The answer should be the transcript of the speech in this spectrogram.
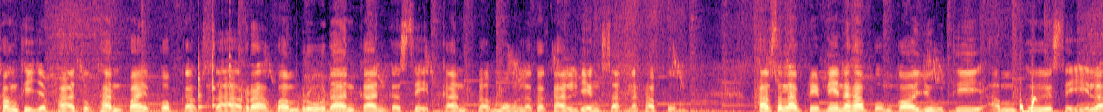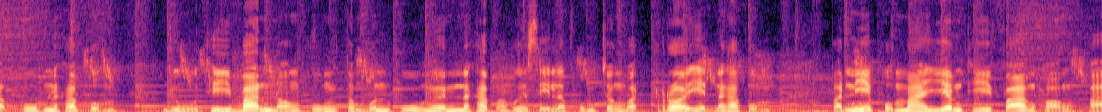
ช่องที่จะพาทุกท่านไปพบกับสาระความรู้ด้านการเกษตรการประมง แล้วก็การเลี้ยงสัตว์นะครับผม ครับสำหรับคลิปนี้นะครับผมก็อยู่ที่อำเภอศรีละภูมินะครับ ผมอยู่ที่บ้านหนองกุงตำบลภูเงินนะครับอำเภอศรีละภูมิจังหวัดร้อยเอ็ดนะครับผมวันนี้ผมมาเยี่ยมที่ฟาร์มของป๋า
